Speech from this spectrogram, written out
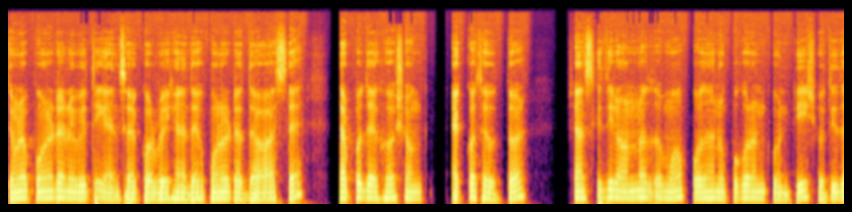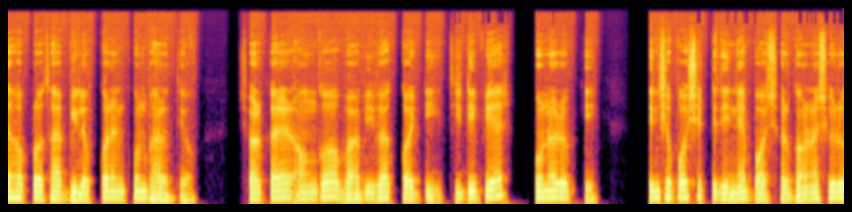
তোমরা পনেরোটা নৈবেদিক অ্যান্সার করবে, এখানে দেখো পনেরোটা দেওয়া আছে। তারপর দেখো এক কথায় উত্তর। সংস্কৃতির অন্যতম প্রধান উপকরণ কোনটি? সতীদাহ প্রথা, বিলোপ করেন কোন ভারতীয়? সরকারের অঙ্গ বা বিভাগ কয়টি? জিডিপি এর পূর্ণরূপ কি? তিনশো পঁয়ষট্টি দিনে বছর গণনা শুরু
